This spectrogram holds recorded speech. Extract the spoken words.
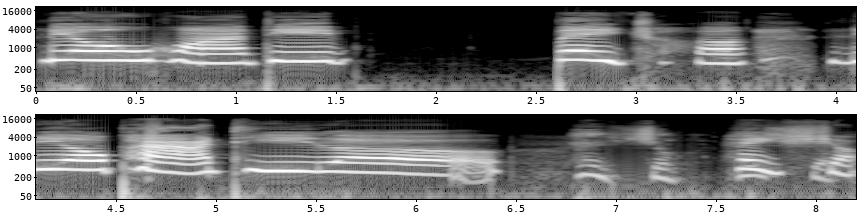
溜滑梯变成溜爬梯了！嘿咻嘿咻，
